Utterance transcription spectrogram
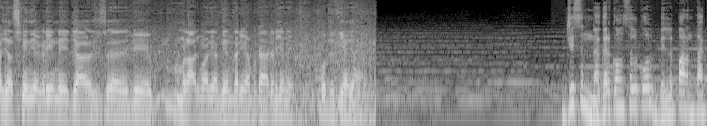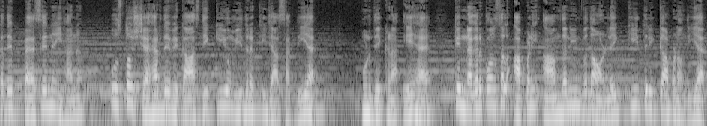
ਏਜੰਸੀਆਂ ਦੀਆਂ ਖੜੀਆਂ ਨੇ ਜਾਂ ਅਹ, ਮੁਲਾਜ਼ਮਾਂ ਦੀਆਂ ਦੇਣਦਾਰੀਆਂ ਬਕਾਇਆ ਖੜੀਆਂ ਨੇ ਉਹ ਦਿੱਤੀਆਂ ਜਾਣ। ਜਿਸ ਨਗਰ ਕੌਂਸਲ ਕੋਲ ਬਿੱਲ ਭਰਨ ਤੱਕ ਦੇ ਪੈਸੇ ਨਹੀਂ ਹਨ ਉਸ ਤੋਂ ਸ਼ਹਿਰ ਦੇ ਵਿਕਾਸ ਦੀ ਕੀ ਉਮੀਦ ਰੱਖੀ ਜਾ ਸਕਦੀ ਹੈ? ਹੁਣ ਦੇਖਣਾ ਇਹ ਹੈ ਕਿ ਨਗਰ ਕੌਂਸਲ ਆਪਣੀ ਆਮਦਨੀ ਵਧਾਉਣ ਲਈ ਕੀ ਤਰੀਕਾ ਅਪਣਾਉਂਦੀ ਹੈ।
